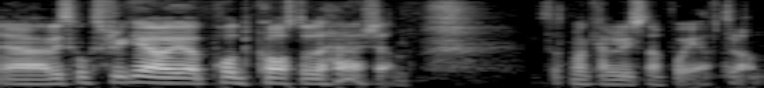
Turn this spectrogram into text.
Eh, vi ska också försöka göra podcast av det här sen. Så att man kan lyssna på i efterhand.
